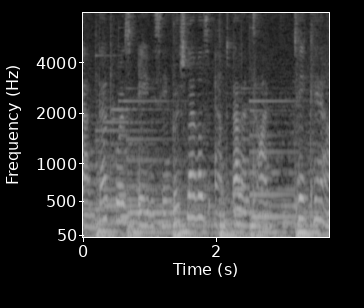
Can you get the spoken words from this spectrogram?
and that was ABC English Levels and Valentine. Take care.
